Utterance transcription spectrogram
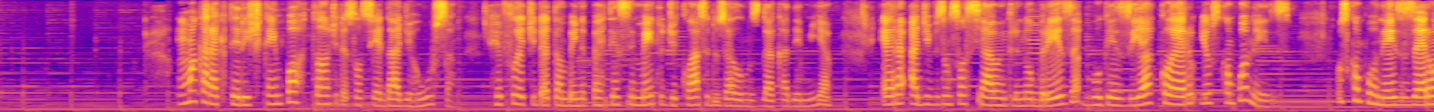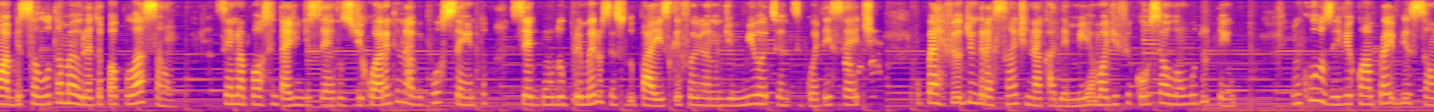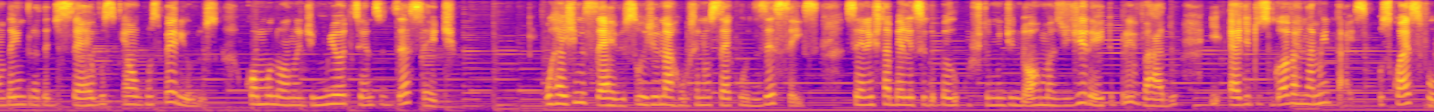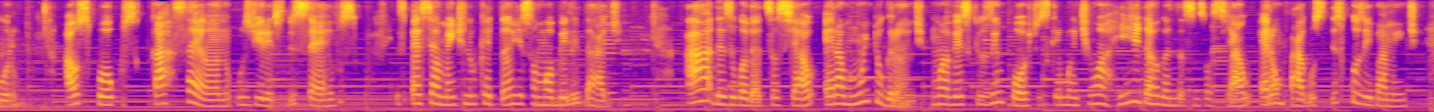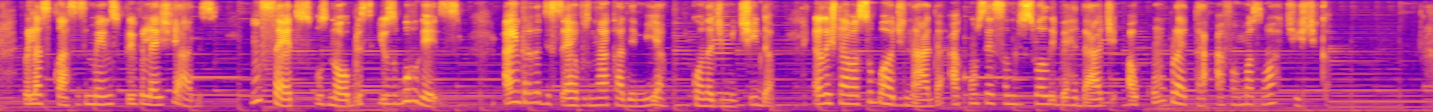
Uma característica importante da sociedade russa, refletida também no pertencimento de classe dos alunos da academia, era a divisão social entre nobreza, burguesia, clero e os camponeses. Os camponeses eram a absoluta maioria da população, sendo a porcentagem de servos de 49%, segundo o primeiro censo do país, que foi no ano de 1857. O perfil de ingressante na academia modificou-se ao longo do tempo inclusive com a proibição da entrada de servos em alguns períodos, como no ano de 1817. O regime sérvio surgiu na Rússia no século XVI, sendo estabelecido pelo costume de normas de direito privado e éditos governamentais, os quais foram, aos poucos, carceando os direitos dos servos, especialmente no que tange sua mobilidade, a desigualdade social era muito grande, uma vez que os impostos que mantinham a rígida organização social eram pagos exclusivamente pelas classes menos privilegiadas, insetos, os nobres e os burgueses. A entrada de servos na academia, quando admitida, ela estava subordinada à concessão de sua liberdade ao completar a formação artística.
